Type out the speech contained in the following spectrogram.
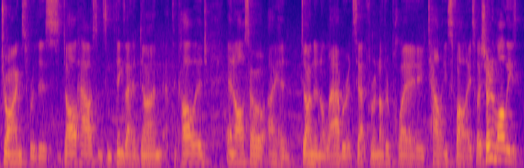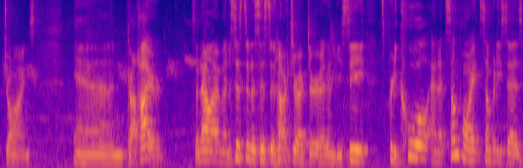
drawings for this dollhouse and some things I had done at the college, and also I had done an elaborate set for another play, Talley's Folly. So I showed him all these drawings and got hired. So now I'm an assistant assistant art director at NBC. It's pretty cool. And at some point, somebody says,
